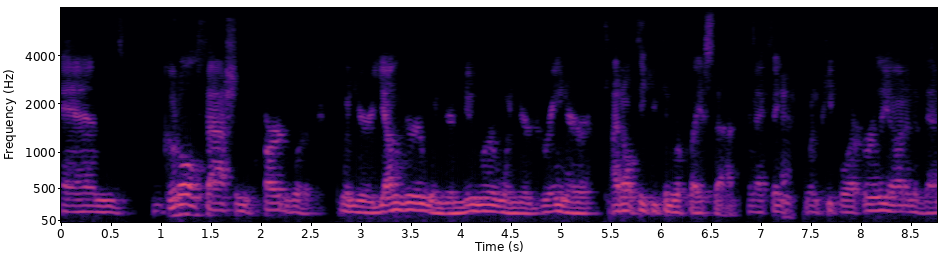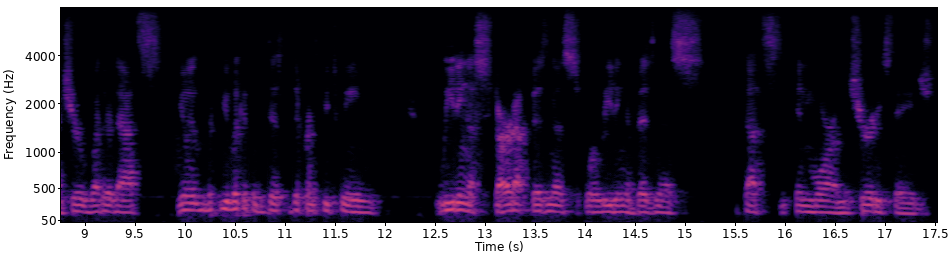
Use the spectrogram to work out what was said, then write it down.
And good old fashioned hard work when you're younger, when you're newer, when you're greener. I don't think you can replace that. And I think when people are early on in a venture, whether that's, you know, you look at the dis- difference between leading a startup business or leading a business that's in more a maturity stage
